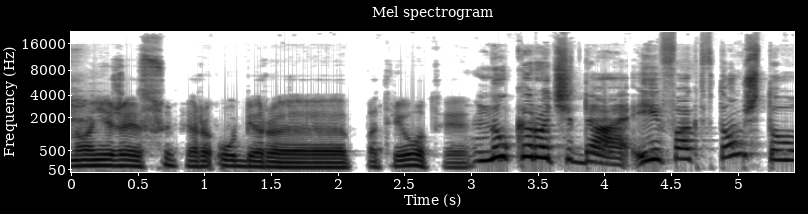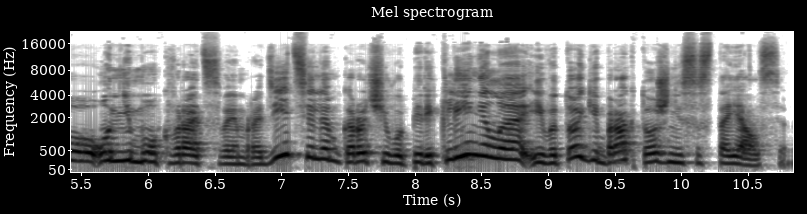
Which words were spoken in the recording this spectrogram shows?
Но они же супер-убер-патриоты. Э, ну, короче, да. И факт в том, что он не мог врать своим родителям, короче, его переклинило, и в итоге брак тоже не состоялся.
